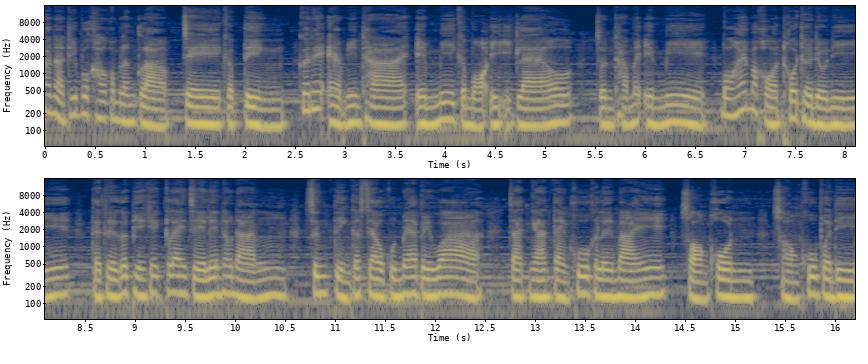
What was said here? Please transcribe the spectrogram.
ขณะที่พวกเขากำลังกลับเจกับติงก็ได้แอบนินทาเอมมี่กับหมออิงอีกแล้ว จนทำให้เอมมี่บอกให้มาขอโทษเธอเดี๋ยวนี้ แต่เธอก็เพียงแค่แกล้งเจเล่นเท่านั้น ซึ่งติงก็แซวคุณแม่ไปว่า จัดงานแต่งคู่กันเลยไหมสองคนสองคู่พอดี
